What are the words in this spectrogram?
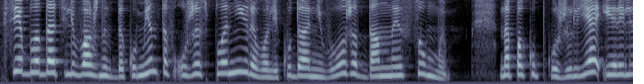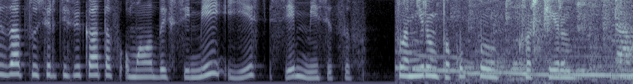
Все обладатели важных документов уже спланировали, куда они вложат данные суммы. На покупку жилья и реализацию сертификатов у молодых семей есть 7 месяцев. Планируем покупку квартиры. Да.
